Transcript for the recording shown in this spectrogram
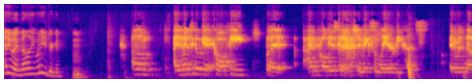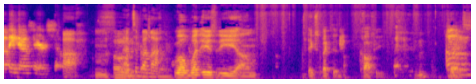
Anyway, Melanie, what are you drinking? Um, I went to go get coffee, but I'm probably just gonna actually make some later because there was nothing downstairs. So. Ah, Mm. Oh, That's a bummer. morning. Well, what is the um expected coffee? Um,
